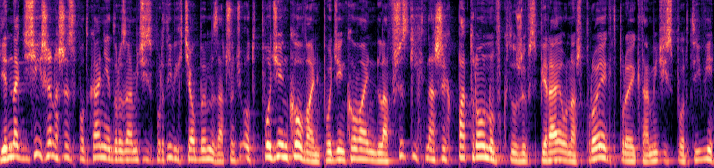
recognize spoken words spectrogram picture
Jednak dzisiejsze nasze spotkanie, drodzy amici sportivi, chciałbym zacząć od podziękowań podziękowań. Podziękowań dla wszystkich naszych patronów, którzy wspierają nasz projekt, projekt Amici Sportivi.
